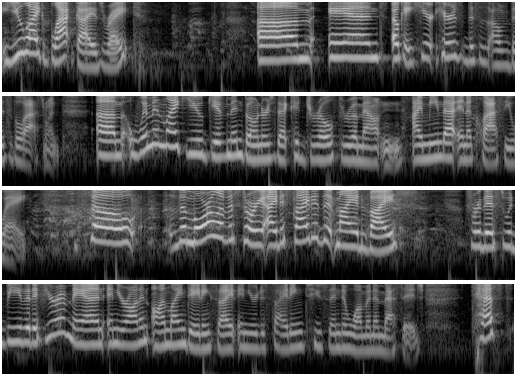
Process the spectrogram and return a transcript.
you like black guys, right? Um, and okay, here here's this is oh, this is the last one. Um, women like you give men boners that could drill through a mountain. I mean that in a classy way. So, the moral of the story, I decided that my advice for this would be that if you're a man and you're on an online dating site and you're deciding to send a woman a message, test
